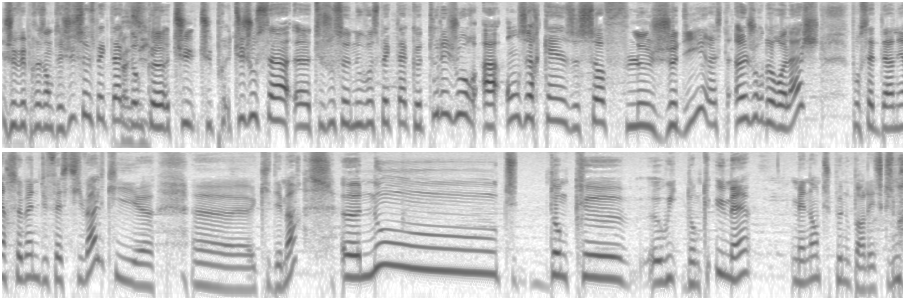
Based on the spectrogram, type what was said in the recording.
Je vais présenter juste le spectacle. Donc, euh, tu, tu, pr- tu joues ça, euh, tu joues ce nouveau spectacle tous les jours à 11h15, sauf le jeudi. Il reste un jour de relâche pour cette dernière semaine du festival qui, euh, qui démarre. Nous, tu- donc, oui, donc humain. Maintenant, tu peux nous parler. Excuse-moi.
